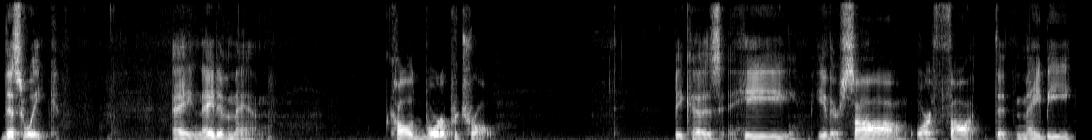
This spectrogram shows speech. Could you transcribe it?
This week, a native man called Border Patrol because he either saw or thought that maybe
